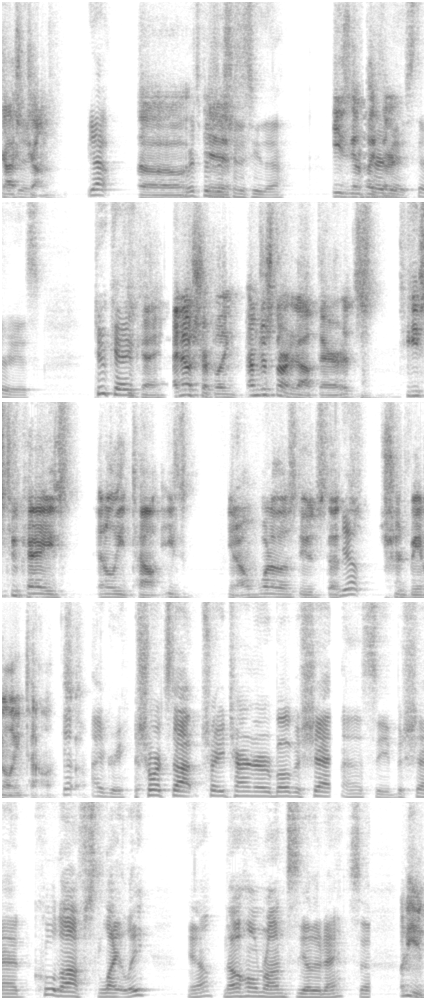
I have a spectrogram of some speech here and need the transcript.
Josh Okay. Jung. Yep. So Which position is he though? He's gonna play Third third. base. There he is. 2K. 2K. I know Stripling. I'm just throwing it out there. It's he's 2K. He's an elite talent. He's you know one of those dudes that Yep. should be an elite talent. Yep, So I agree. Shortstop, Trea Turner, Bo Bichette. Uh, let's see, Bichette cooled off slightly. You know, no home runs the other day. So, what are you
